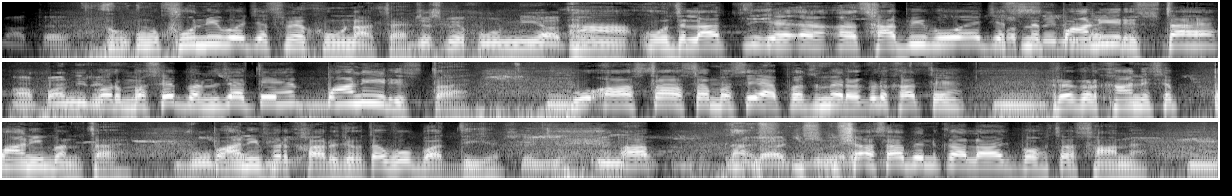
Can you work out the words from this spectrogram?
خون آتا ہے؟ خونی وہ جس میں خون آتا ہے۔ جس میں خون نہیں آتا؟ ہاں اصابی وہ ہے جس میں پانی رشتہ ہے ہاں، اور مسے بن جاتے ہیں پانی رشتہ ہے۔ وہ آہستہ آہستہ مسے آپس میں رگڑ کھاتے ہیں۔ رگڑ کھانے سے پانی بنتا ہے۔ پانی پھر۔ خارج ہوتا ہے وہ بادی ہے۔ صحیح ہے۔ آپ شاہ صاحب ان کا علاج بہت آسان ہے۔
